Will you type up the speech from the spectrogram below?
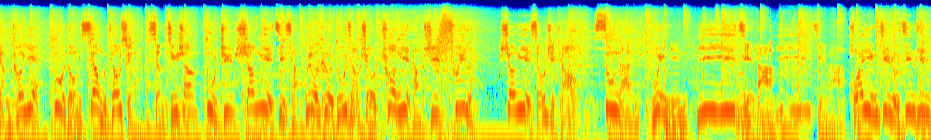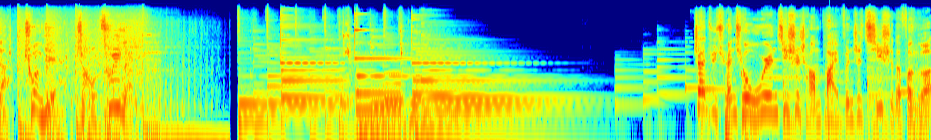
想创业不懂项目挑选，想经商不知商业技巧。乐客独角兽创业导师崔磊，商业小纸条苏南为您一一解答。一一解答，欢迎进入今天的创业找崔磊。占据全球无人机市场百分之七十的份额，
